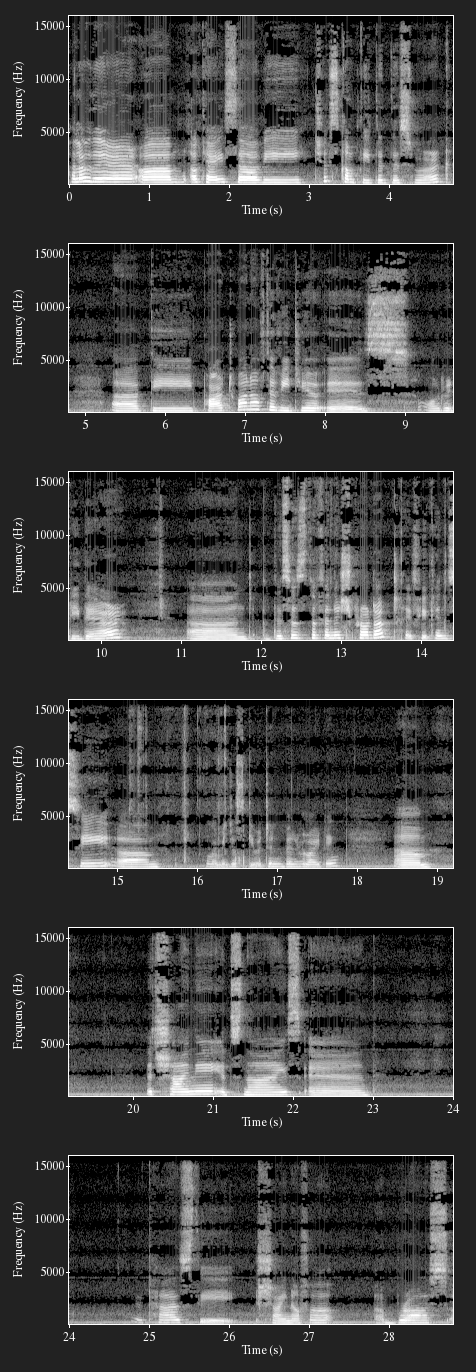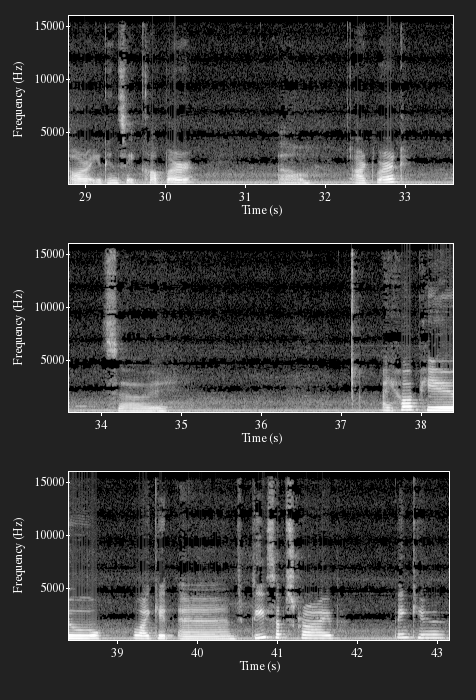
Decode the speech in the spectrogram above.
Hello there. Um, okay, so we just completed this work. Uh, the part one of the video is already there and this is the finished product if you can see um, let me just give it in better lighting um, it's shiny it's nice and it has the shine of a brass or you can say copper um, artwork. So I hope you like it and please subscribe. Thank you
